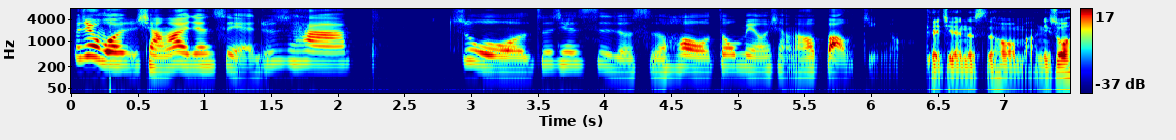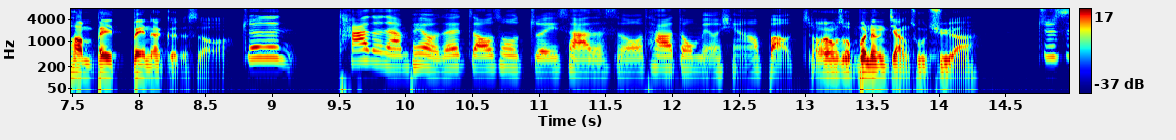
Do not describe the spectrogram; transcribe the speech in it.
而且我想到一件事情，就是他做这件事的时候都没有想到报警哦，给钱的时候嘛，你说他们被被那个的时候啊，就是她的男朋友在遭受追杀的时候，她都没有想要报警好，像说不能讲出去啊，就是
